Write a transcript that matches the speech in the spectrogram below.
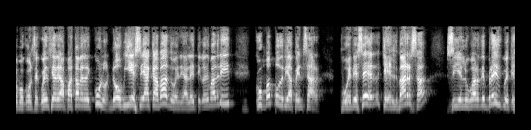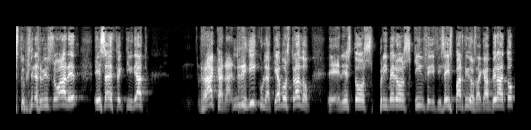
como consecuencia de la patada del culo no hubiese acabado en el Atlético de Madrid, Kuman podría pensar, puede ser que el Barça, si en lugar de Braithwaite estuviera Luis Suárez, esa efectividad rácana, ridícula que ha mostrado en estos primeros 15, 16 partidos del campeonato,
